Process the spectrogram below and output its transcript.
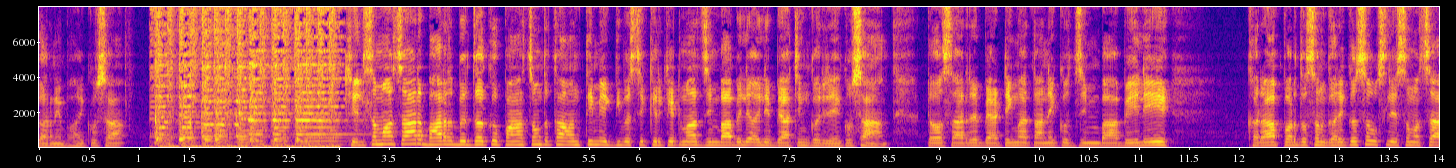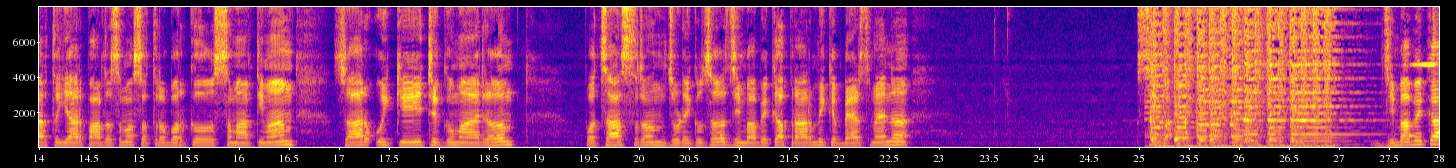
गर्ने भएको छ। खेल समाचार भारत विरुद्धको पाँचौँ तथा अन्तिम एक दिवसीय क्रिकेटमा जिम्बाब्वेले अहिले ब्याटिङ गरिरहेको छ। टस हारेर ब्याटिङमा तानेको जिम्बाब्वेले खराब प्रदर्शन गरेको छ। उसले समाचार तयार पार्दछमा सत्र ओभरको समाप्तिमा चार विकेट गुमाएर पचास रन जोडेको छ। जिम्बाब्वेका प्रारम्भिक ब्याट्सम्यान जिम्बाब्वेका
